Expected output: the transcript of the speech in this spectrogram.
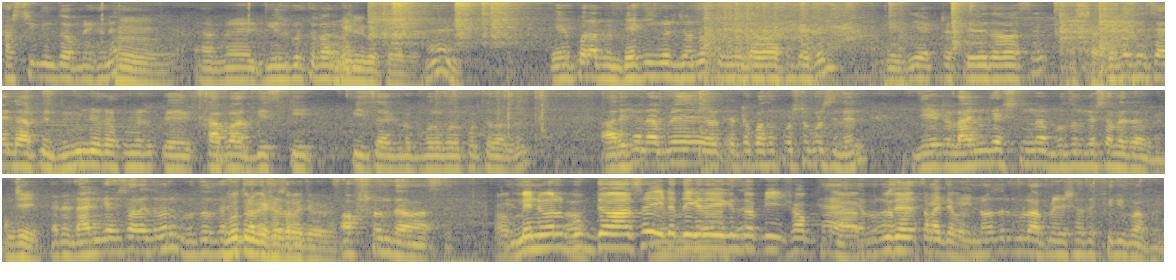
খাসি কিন্তু আপনি এখানে আপনি গ্রিল করতে পারবেন। গ্রিল করতে পারবে হ্যাঁ? এরপর আপনি বেকিং এর জন্য ট্রে দেওয়া আছে দেখেন। এই যে একটা ট্রে দেওয়া আছে। আচ্ছা। সেটাতে চাইলে আপনি বিভিন্ন রকমের খাবার বিস্কিট পিৎজা এগুলো বড় বড় করতে পারবেন। আর এখানে আপনি একটা কথা প্রশ্ন করছিলেন যে এটা লাইন গ্যাস না বোতল গ্যাস চালাতে পারবেন? জি। এটা লাইন গ্যাস চালাতে পারবেন? বোতল গ্যাস বোতল গ্যাসে চালাতে পারবেন। অপশন দেওয়া আছে। ম্যানুয়াল বুক দেওয়া আছে এটা দেখে দেখে কিন্তু আপনি সব হ্যাঁ বুঝে চালাতে এই পারবেন। নজরগুলো আপনি এর সাথে ফ্রি পাবেন।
